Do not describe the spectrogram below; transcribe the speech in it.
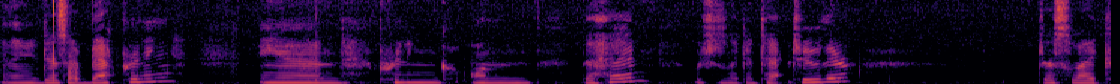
And then he does have back printing and printing on the head, which is like a tattoo there. Just like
